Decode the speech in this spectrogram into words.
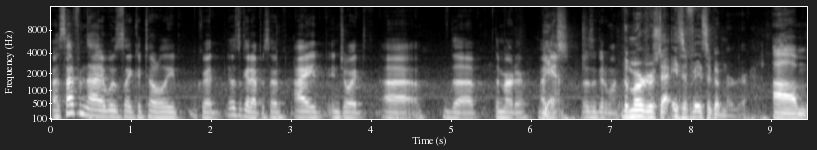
aside from that, it was like a totally good. It was a good episode. I enjoyed uh, the the murder again. Yes. It was a good one. The murder's that it's a it's a good murder. Um,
